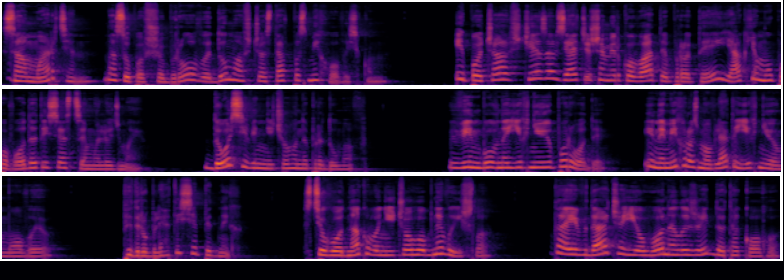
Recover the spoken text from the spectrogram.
сам Мартін, насупивши брови, думав, що став посміховиськом, і почав ще завзятіше міркувати про те, як йому поводитися з цими людьми. Досі він нічого не придумав. Він був не їхньої породи і не міг розмовляти їхньою мовою, підроблятися під них. З цього однаково нічого б не вийшло, та й вдача його не лежить до такого.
